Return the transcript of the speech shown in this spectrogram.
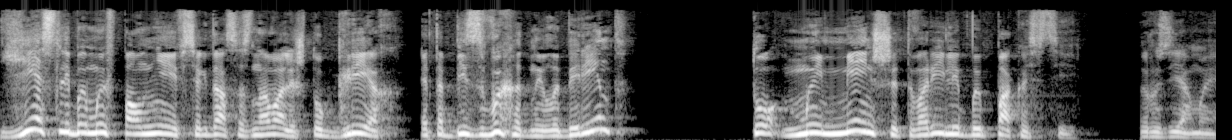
Если бы мы вполне и всегда осознавали, что грех – это безвыходный лабиринт, то мы меньше творили бы пакостей, друзья мои.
